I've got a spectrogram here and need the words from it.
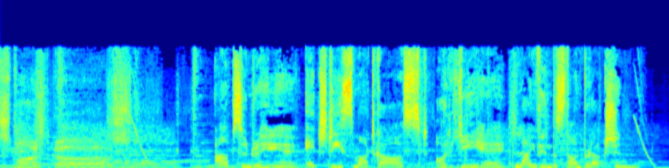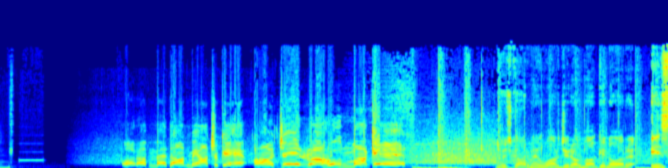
स्मार्ट कास्ट आप सुन रहे हैं एच डी स्मार्ट कास्ट और ये है लाइव हिंदुस्तान प्रोडक्शन और अब मैदान में आ चुके हैं अजय राहुल मार्केट नमस्कार मैं हूँ आरजे राहुल माकिन और इस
